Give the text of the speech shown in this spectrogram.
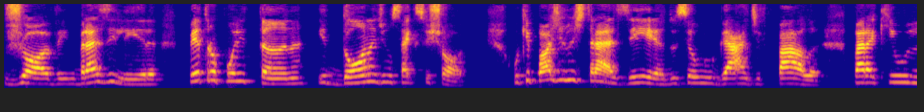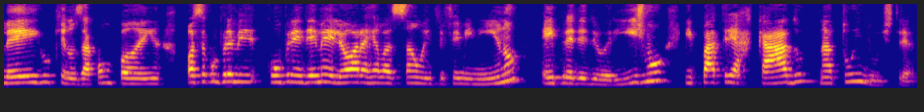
jovem, brasileira, petropolitana e dona de um sex shop? O que pode nos trazer do seu lugar de fala para que o leigo que nos acompanha possa compre- compreender melhor a relação entre feminino, empreendedorismo e patriarcado na tua indústria?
